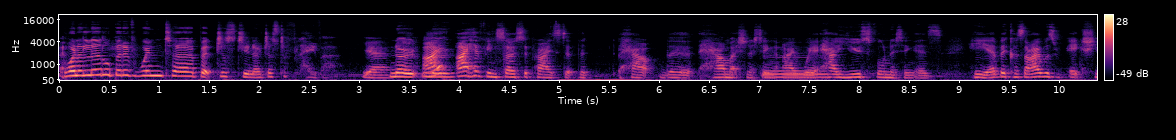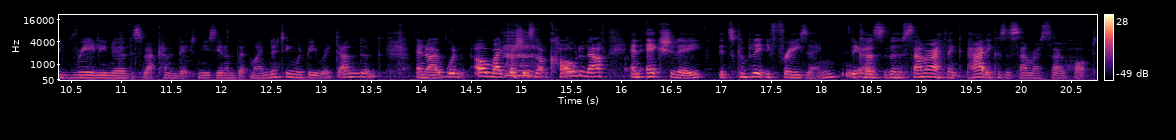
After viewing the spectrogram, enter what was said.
I want a little bit of winter, but just you know, just a flavour." Yeah. No, I, no. I have been so surprised at the how the how much knitting I wear, Mm. how useful knitting is here because I was actually really nervous about coming back to New Zealand that my knitting would be redundant and I wouldn't oh my gosh it's not cold enough and actually it's completely freezing Yeah. because the summer I think partly because the summer is so hot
